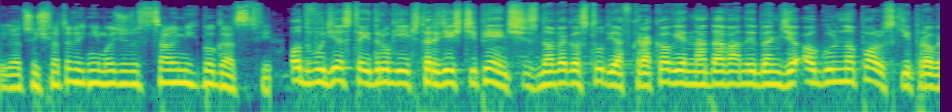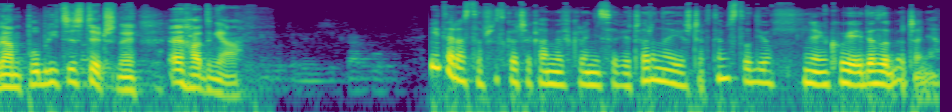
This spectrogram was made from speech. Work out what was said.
e, znaczy Światowych Dni Młodzieży w całym ich bogactwie. O 22.45 z nowego studia w Krakowie nadawany będzie ogólnopolski program publicystyczny Echa Dnia. I teraz to wszystko czekamy w Kronice Wieczornej, jeszcze w tym studiu. Dziękuję i do zobaczenia.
